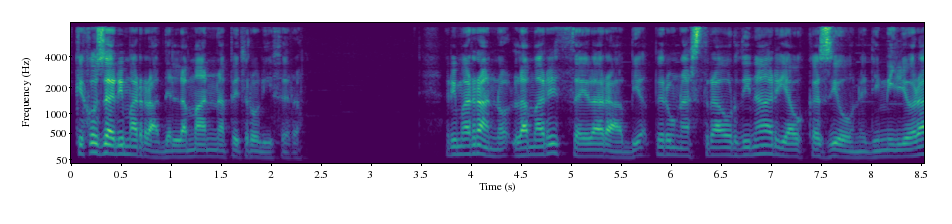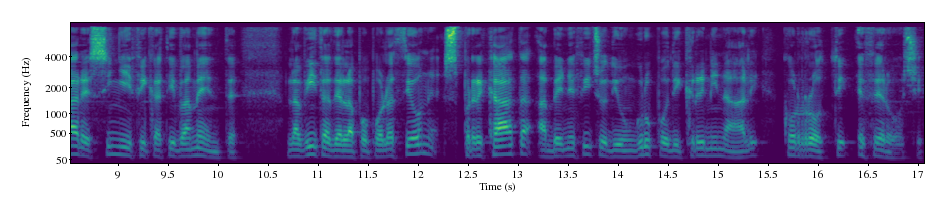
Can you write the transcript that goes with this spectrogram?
Che cosa rimarrà della manna petrolifera? Rimarranno l'amarezza e la rabbia per una straordinaria occasione di migliorare significativamente la vita della popolazione sprecata a beneficio di un gruppo di criminali corrotti e feroci.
